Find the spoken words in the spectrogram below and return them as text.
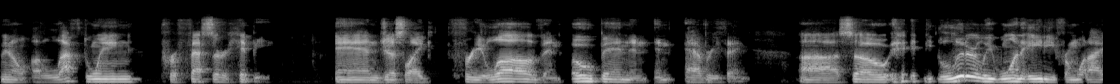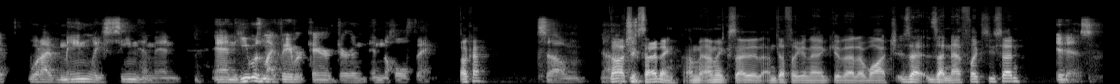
you know, a left wing professor hippie. and just like free love and open and, and everything. Uh, so it, it, literally 180 from what I what I've mainly seen him in, and he was my favorite character in, in the whole thing. Okay. So uh, no, it's just, exciting. I'm I'm excited. I'm definitely gonna give that a watch. Is that is that Netflix? You said it is.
